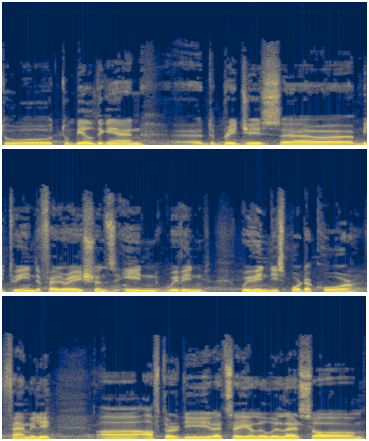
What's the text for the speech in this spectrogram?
to to build again the bridges between the federations in within within the Sport Accord family. Uh, after the let's say a little bit less um,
